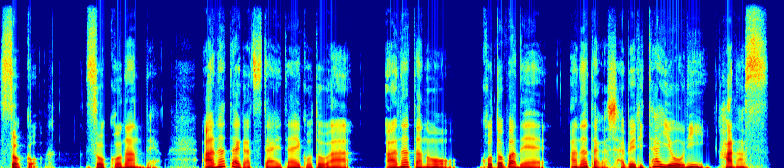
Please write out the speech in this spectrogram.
そこ。そこなんだよ。あなたが伝えたいことは、あなたの言葉であなたが喋りたいように話す。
